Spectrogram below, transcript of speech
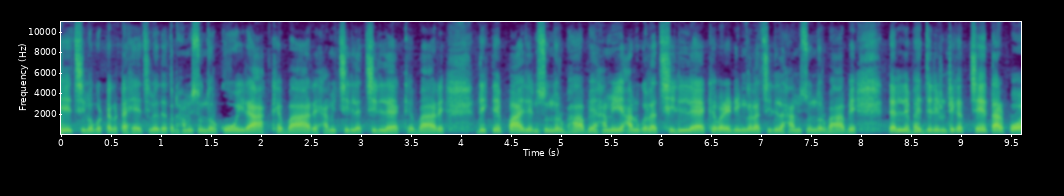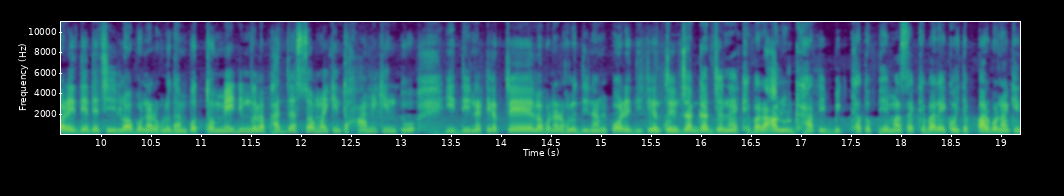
হয়েছিল গোটা গোটা হয়েছিল দেখুন আমি সুন্দর কইরা একেবারে আমি চিল্লা চিল্লা একেবারে দেখতে পাইলেন সুন্দরভাবে। আমি আলুগুলা ছিললে একেবারে ডিমগুলা ছিললে আমি সুন্দরভাবে তেলে ভেজে দিলাম ঠিক আছে। তারপরে দিয়ে দিয়েছি লবণ আর হলুদ। আমি প্রথমেই ডিমগুলা ভাজার সময় কিন্তু আমি কিন্তু ঈদ দিন ঠিক আছে লবণ আর হলুদ দিন আমি পরে দিই ঠিক আছে। জায়গার জন্য একেবারে আলুর ঘাটে বিখ্যাত ফেমাস একেবারে কইতে পারব না কিন্তু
